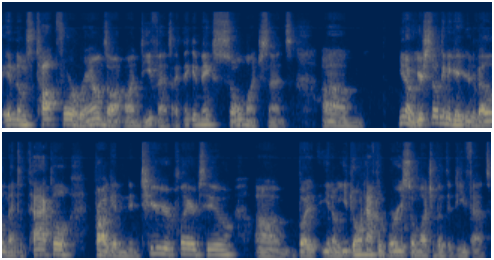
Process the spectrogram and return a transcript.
in those top four rounds on, on defense. I think it makes so much sense. Um, you know, you're still going to get your developmental tackle, probably get an interior player too. Um, but you know, you don't have to worry so much about the defense.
